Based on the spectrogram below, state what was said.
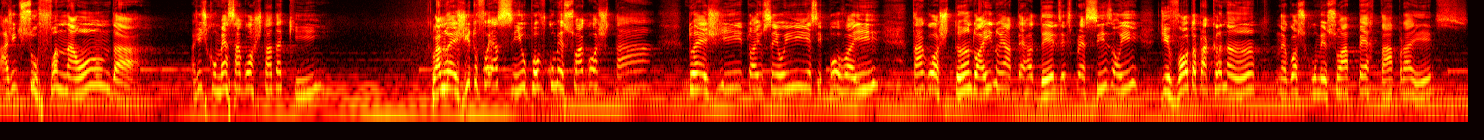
a gente surfando na onda, a gente começa a gostar daqui. Lá no Egito foi assim, o povo começou a gostar do Egito, aí o Senhor, e esse povo aí está gostando, aí não é a terra deles, eles precisam ir de volta para Canaã. O negócio começou a apertar para eles.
